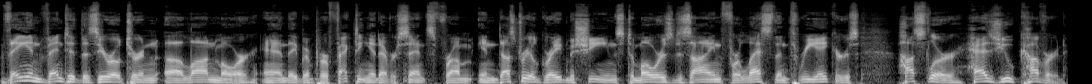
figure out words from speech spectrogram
They invented the zero turn uh, lawnmower and they've been perfecting it ever since from industrial grade machines to mowers designed for less than three acres. Hustler has you covered.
